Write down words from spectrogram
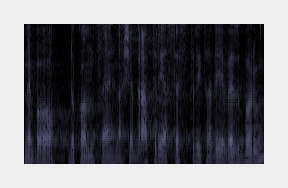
nebo dokonce naše bratry a sestry tady ve sboru?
